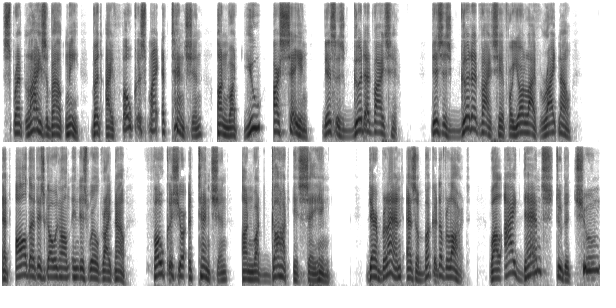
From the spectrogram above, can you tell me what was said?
spread lies about me, but I focus my attention on what you are saying. This is good advice here. This is good advice here for your life right now at all that is going on in this world right now. Focus your attention on what God is saying. They're bland as a bucket of lard, while I dance to the tune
